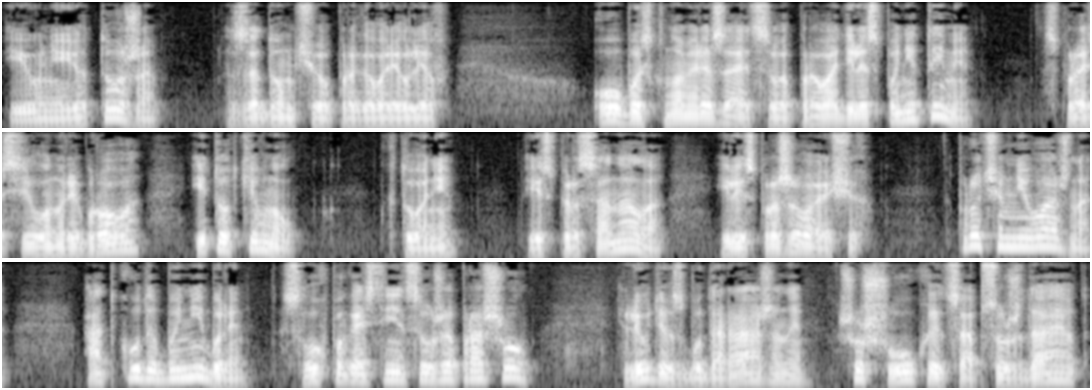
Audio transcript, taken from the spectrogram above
И у нее тоже, задумчиво проговорил Лев. Обыск в номере Зайцева проводили с понятыми? Спросил он Реброва, и тот кивнул. Кто они? Из персонала или из проживающих? Впрочем, неважно. Откуда бы ни были, слух по гостинице уже прошел. Люди взбудоражены, шушукаются, обсуждают.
